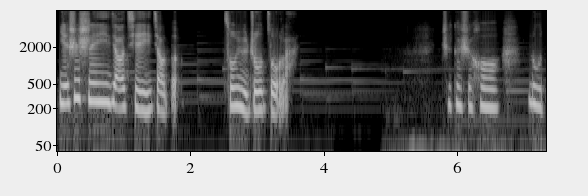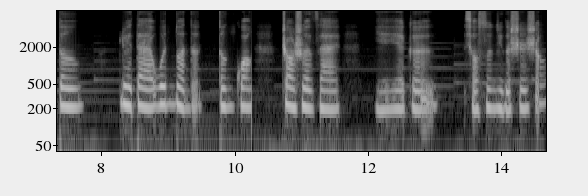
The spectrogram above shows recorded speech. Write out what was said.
也是深一脚浅一脚的从雨中走来。这个时候，路灯。略带温暖的灯光照射在爷爷跟小孙女的身上，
